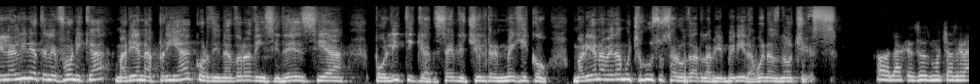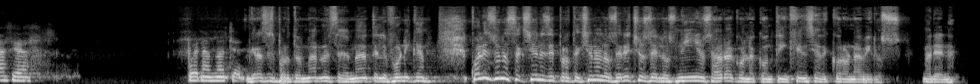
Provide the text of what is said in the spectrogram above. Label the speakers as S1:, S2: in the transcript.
S1: En la línea telefónica, Mariana Pría, coordinadora de incidencia política de Save the Children México. Mariana, me da mucho gusto saludarla. Bienvenida. Buenas noches.
S2: Hola Jesús, muchas gracias. Buenas noches.
S1: Gracias por tomar nuestra llamada telefónica. ¿Cuáles son las acciones de protección a los derechos de los niños ahora con la contingencia de coronavirus, Mariana?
